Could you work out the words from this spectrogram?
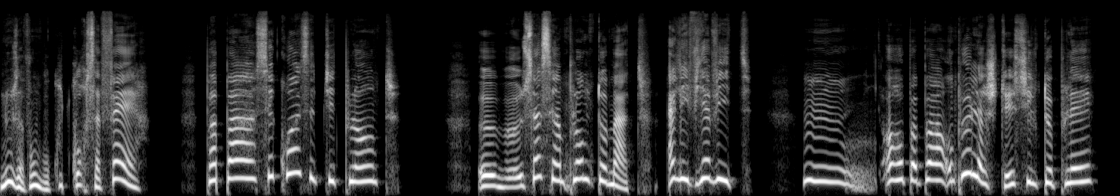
Nous avons beaucoup de courses à faire. Papa, c'est quoi cette petite plante euh, Ça, c'est un plant de tomate. Allez, viens vite. Hmm, oh, papa, on peut l'acheter, s'il te plaît?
